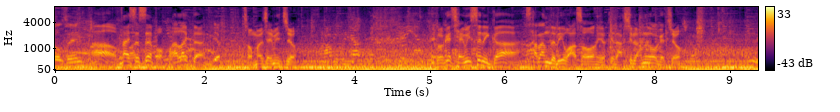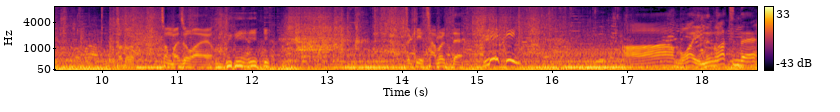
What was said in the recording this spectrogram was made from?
Reels in. Oh, nice and simple. I like that. 정말 재밌죠. 그렇게 재밌으니까 사람들이 와서 이렇게 낚시를 하는 거겠죠. 저도 정말 좋아해요. 특히 잡을 때. 아, 뭐가 있는 것 같은데.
